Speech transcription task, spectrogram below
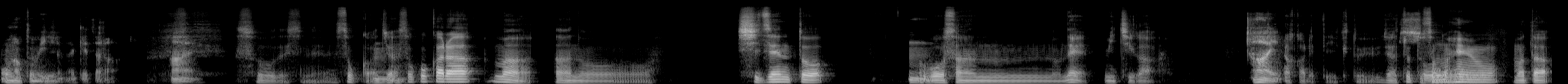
うんお運びいただけたら。はい。そうですね。そっか、うんじゃあそこからまああの自然とおうん坊さんのね、道がはい。開かれていくというじゃあちょっとその辺をまた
